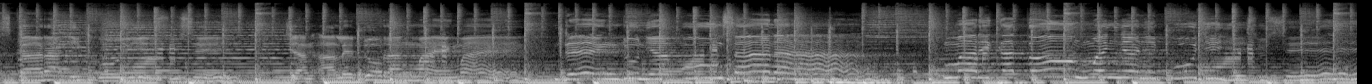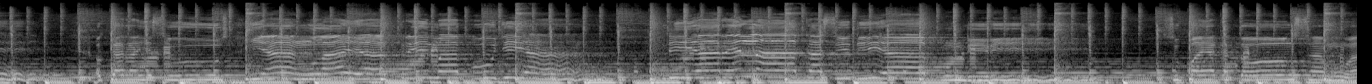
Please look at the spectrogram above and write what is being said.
sekarang ikut Yesus. Jangan ale dorang maeng-maeng katong semua.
